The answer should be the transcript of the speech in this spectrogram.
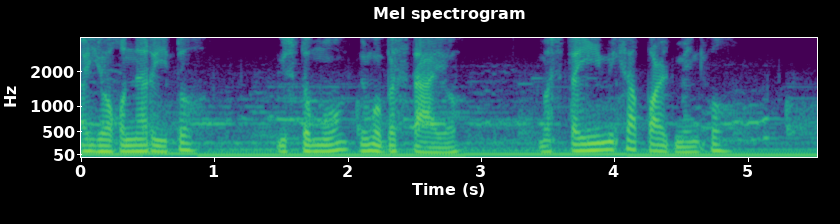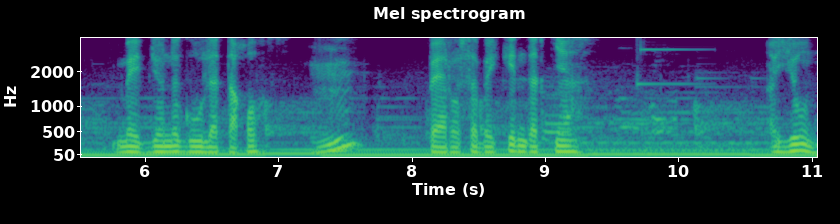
Ayoko na rito. Gusto mo lumabas tayo? Mas tahimik sa apartment ko. Medyo nagulat ako. Pero sabay kindat niya. Ayun,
